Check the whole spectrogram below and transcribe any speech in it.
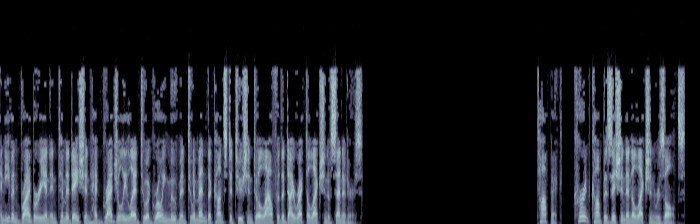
and even bribery and intimidation had gradually led to a growing movement to amend the Constitution to allow for the direct election of senators. Current composition and election results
